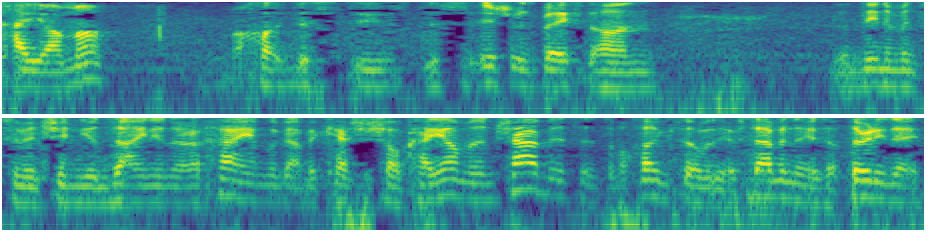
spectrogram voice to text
kayama. This, this, this issue is based on the dinam in Simichin Yud Zayin in Arachayim, Lagabe Kesha Shal Kayama and Shabbos, it's a Machalkis over there, seven days or 30 days.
